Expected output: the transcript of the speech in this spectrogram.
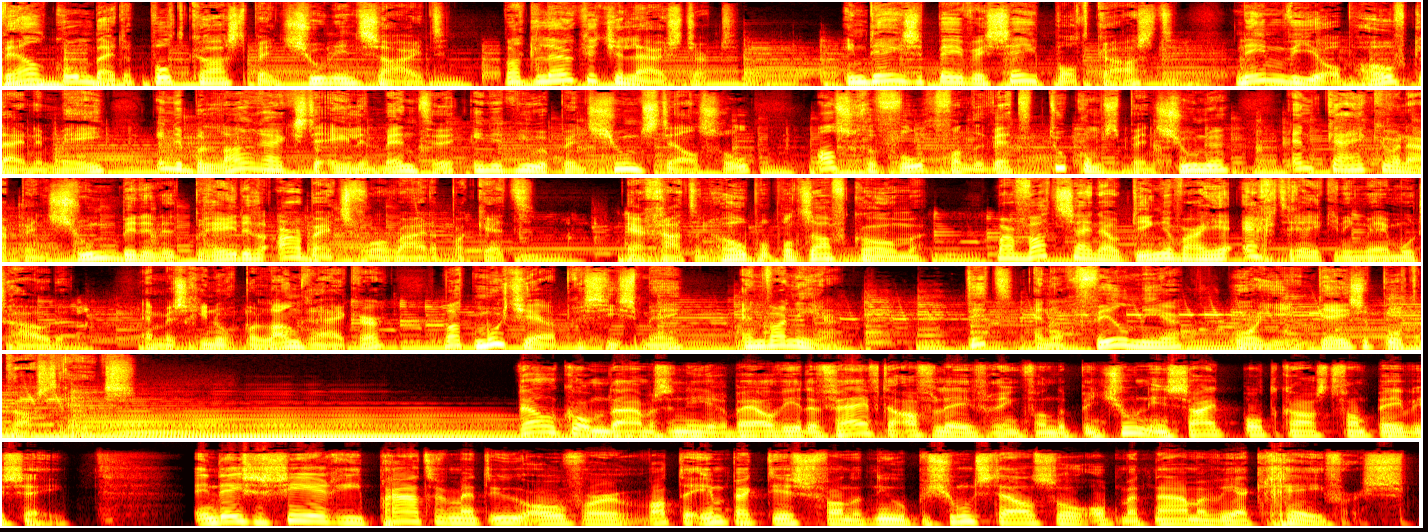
Welkom bij de podcast Pensioen Insight. Wat leuk dat je luistert. In deze PwC-podcast nemen we je op hoofdlijnen mee in de belangrijkste elementen in het nieuwe pensioenstelsel als gevolg van de wet toekomstpensioenen en kijken we naar pensioen binnen het bredere arbeidsvoorwaardenpakket. Er gaat een hoop op ons afkomen, maar wat zijn nou dingen waar je echt rekening mee moet houden? En misschien nog belangrijker, wat moet je er precies mee en wanneer? Dit en nog veel meer hoor je in deze podcastreeks. Welkom, dames en heren, bij alweer de vijfde aflevering van de Pensioen Insight podcast van PwC. In deze serie praten we met u over wat de impact is van het nieuwe pensioenstelsel op met name werkgevers.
